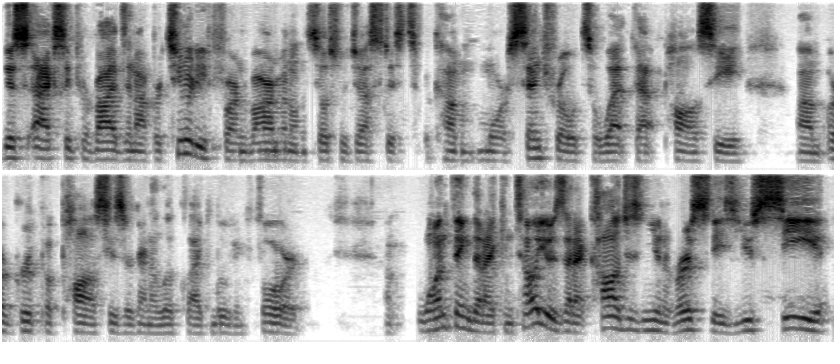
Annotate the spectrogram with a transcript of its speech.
this actually provides an opportunity for environmental and social justice to become more central to what that policy um, or group of policies are going to look like moving forward. Um, one thing that I can tell you is that at colleges and universities, you see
